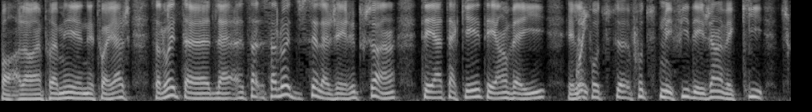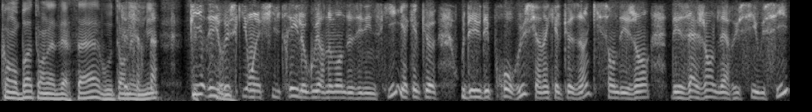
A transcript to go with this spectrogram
Bon, alors un premier nettoyage, ça doit être euh, de la, ça, ça doit être difficile à gérer tout ça. Hein? T'es attaqué, t'es envahi, et là Oui. faut tu te, faut tu te méfies des gens avec qui tu combats ton adversaire ou ton ennemi. Puis il y a des. Russes qui ont infiltré le gouvernement de Zelensky. Il y a quelques ou des, des pro-russes. Il y en a quelques-uns qui sont des gens, des agents de la Russie aussi.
